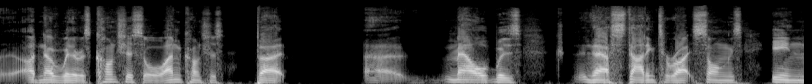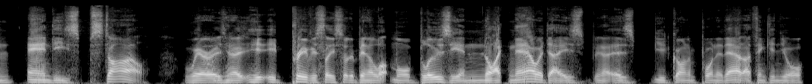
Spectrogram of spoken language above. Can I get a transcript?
I don't know whether it was conscious or unconscious, but uh, Mal was now starting to write songs in Andy's style. Whereas, you know, he, would previously sort of been a lot more bluesy and like nowadays, you know, as you'd gone and pointed out, I think in your,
